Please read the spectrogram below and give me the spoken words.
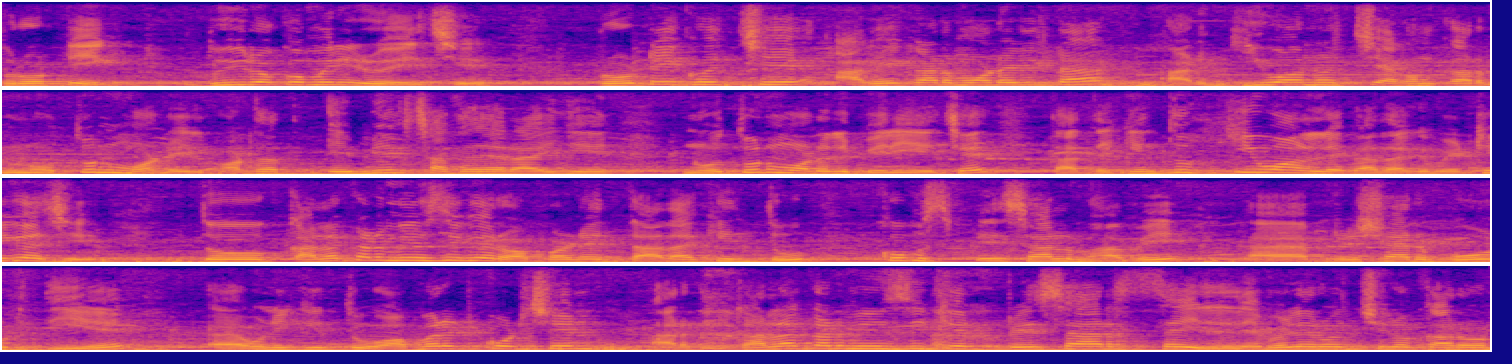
প্রোটেক্ট দুই রকমেরই রয়েছে। প্রোটেক হচ্ছে আগেকার মডেলটা আর কি ওয়ান হচ্ছে এখনকার নতুন মডেল। অর্থাৎ এবিএক্স সাত হাজার আই যে নতুন মডেল বেরিয়েছে, তাতে কিন্তু কি ওয়ান লেখা থাকবে, ঠিক আছে? তো কালাকার মিউজিকের অপারেটের দাদা কিন্তু খুব স্পেশালভাবে প্রেশার বোর্ড দিয়ে উনি কিন্তু অপারেট করছেন। আর কালাকার মিউজিকের প্রেশার সেই লেভেলের হচ্ছিল কারণ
